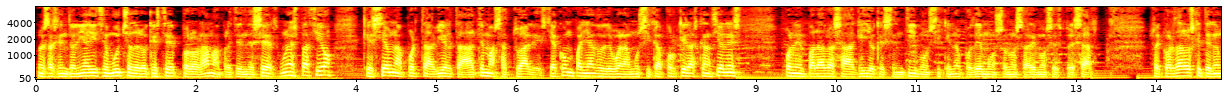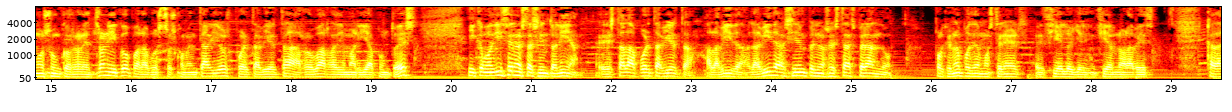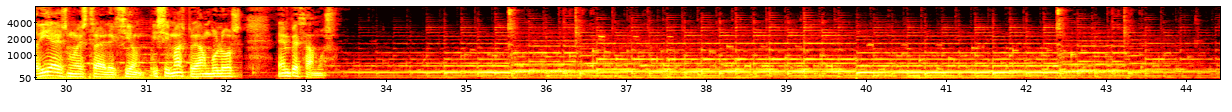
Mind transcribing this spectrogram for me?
nuestra sintonía dice mucho de lo que este programa pretende ser, un espacio que sea una puerta abierta a temas actuales y acompañado de buena música porque las canciones ponen palabras a aquello que sentimos y que no podemos o no sabemos expresar. Recordaros que tenemos un correo electrónico para vuestros comentarios, puerta abierta arroba radiomaria.es. Y como dice nuestra sintonía, está la puerta abierta a la vida. La vida siempre nos está esperando, porque no podemos tener el cielo y el infierno a la vez. Cada día es nuestra elección y sin más preámbulos, empezamos.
